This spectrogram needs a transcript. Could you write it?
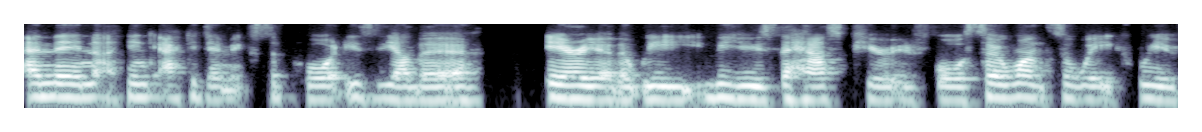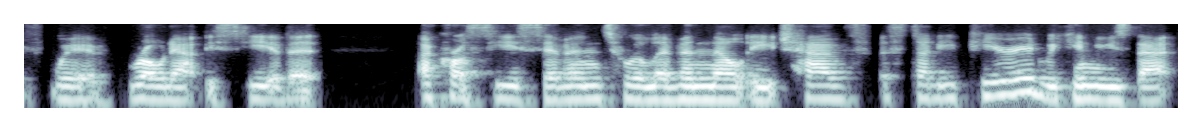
And then I think academic support is the other area that we we use the house period for. So once a week, we've we've rolled out this year that across year seven to 11, they'll each have a study period. We can use that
